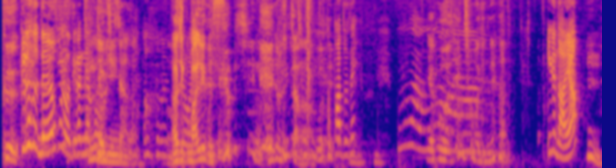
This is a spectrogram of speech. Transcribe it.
그 그래서 내 얼굴 어디 갔냐고. 강제로 찍지 않아? 어, 아직 말리고 있어. 공개로 어, 찍잖아. 아, 봐도 돼? 우와, 야 그거 생첨 어딨냐? 이거 나야? 응.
